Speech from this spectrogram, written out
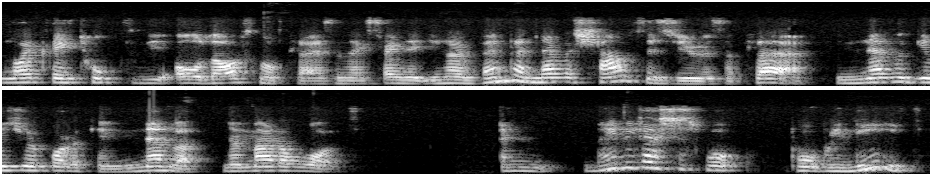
like they talk to the old Arsenal players and they say that you know Wenger never shouts at you as a player. He never gives you a bollocking, never, no matter what. And maybe that's just what what we need.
